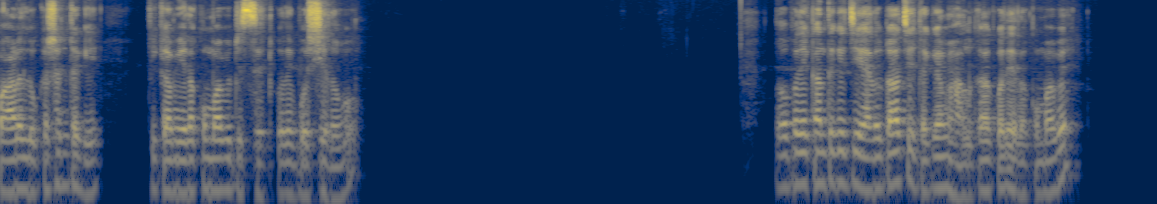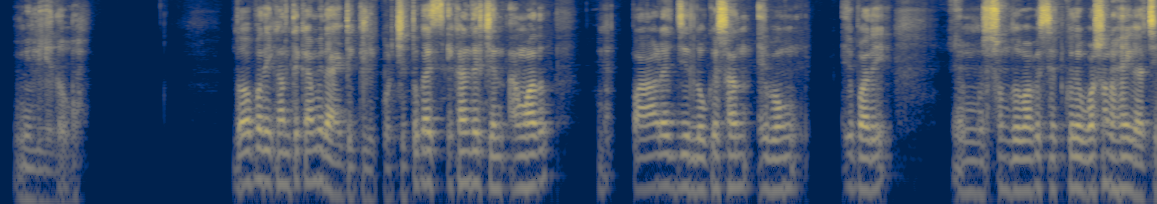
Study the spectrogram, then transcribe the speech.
পাহাড়ের লোকেশানটাকে ঠিক আমি এরকমভাবে একটু সেট করে বসিয়ে দেবো। তারপরে এখান থেকে যে অ্যারোটা আছে, এটাকে আমি হালকা করে এরকমভাবে মিলিয়ে দেবো। দেওয়ার পরে এখান থেকে আমি রাইটে ক্লিক করছি। তো গাইস এখানে দেখছেন আমার পাহাড়ের যে লোকেশান এবং এবারে সুন্দরভাবে সেট করে বসানো হয়ে গেছে।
